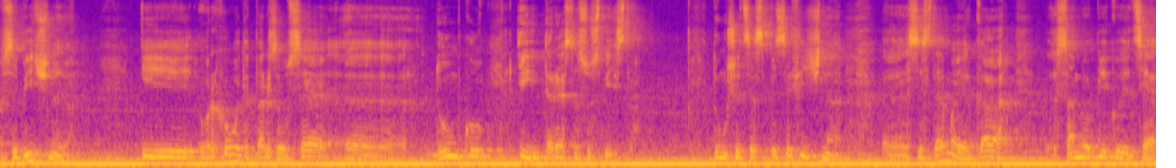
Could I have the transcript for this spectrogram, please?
всебічною і враховувати перш за все е, думку і інтереси суспільства. Тому що це специфічна е, система, яка саме опікується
